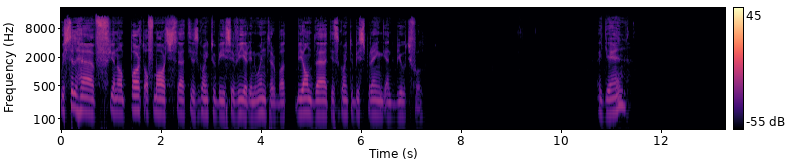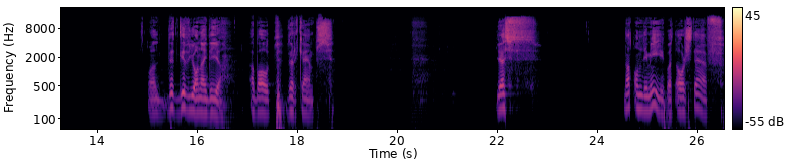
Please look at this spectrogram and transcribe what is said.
We still have, you know, part of March that is going to be severe in winter, but beyond that, it's going to be spring and beautiful. Again. Well, that gives you an idea about their camps. Yes, not only me, but our staff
